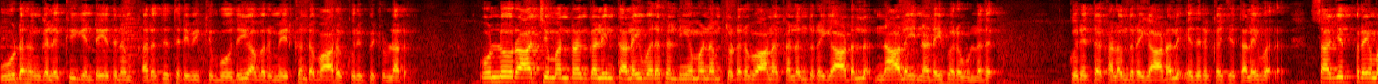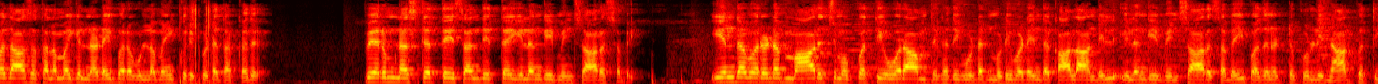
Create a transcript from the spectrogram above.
ஊடகங்களுக்கு இன்றைய தினம் கருத்து தெரிவிக்கும் போது அவர் மேற்கண்டவாறு குறிப்பிட்டுள்ளார். உள்ளூராட்சி மன்றங்களின் தலைவர்கள் நியமனம் தொடர்பான கலந்துரையாடல் நாளை நடைபெற உள்ளது குறித்த கலந்துரையாடல் எதிர்க்கட்சி தலைவர் சஜித் பிரேமதாச தலைமையில் நடைபெற உள்ளமை குறிப்பிடத்தக்கது. பெரும் நஷ்டத்தை சந்தித்த இலங்கை மின்சார சபை இந்த வருடம் மார்ச் முப்பத்தி ஓராம் திகதியுடன் முடிவடைந்த காலாண்டில் இலங்கை மின்சார சபை பதினெட்டு புள்ளி நாற்பத்தி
